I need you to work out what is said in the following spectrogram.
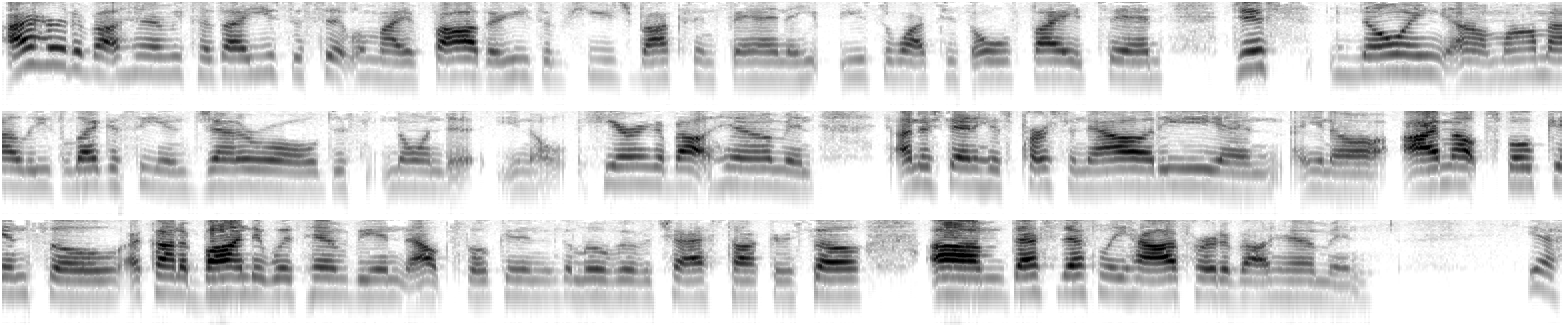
I heard about him because I used to sit with my father. He's a huge boxing fan, and he used to watch his old fights. And just knowing uh, Muhammad Ali's legacy in general, just knowing that, you know, hearing about him and understanding his personality. And, you know, I'm outspoken, so I kind of bonded with him being outspoken and a little bit of a trash talker. So um, that's definitely how I've heard about him. And yeah,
